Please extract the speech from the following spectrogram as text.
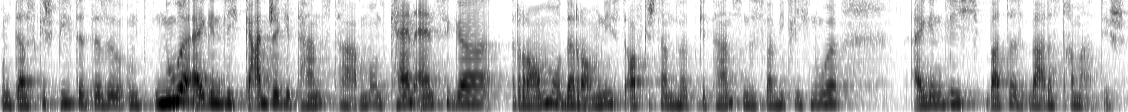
und das gespielt hat, also und nur eigentlich Gadja getanzt haben und kein einziger Rom oder Romni ist aufgestanden und hat getanzt und es war wirklich nur, eigentlich war das, war das dramatisch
